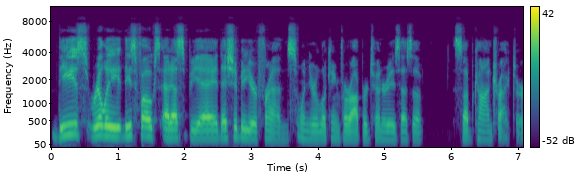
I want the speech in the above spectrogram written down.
these really these folks at SBA they should be your friends when you're looking for opportunities as a subcontractor.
